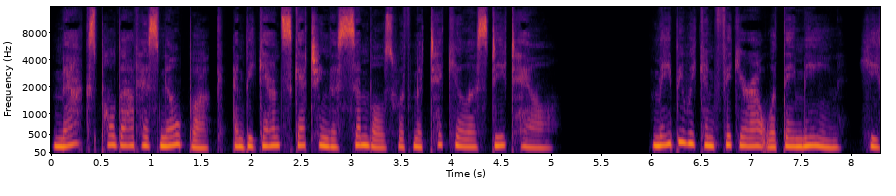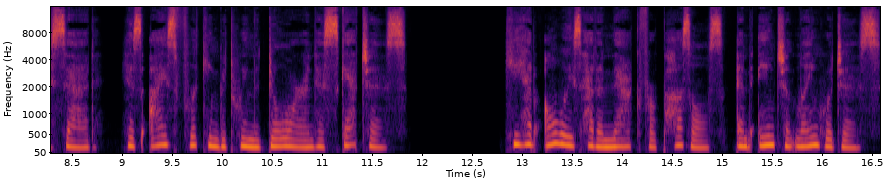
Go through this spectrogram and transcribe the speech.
Max pulled out his notebook and began sketching the symbols with meticulous detail. Maybe we can figure out what they mean, he said, his eyes flicking between the door and his sketches. He had always had a knack for puzzles and ancient languages.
